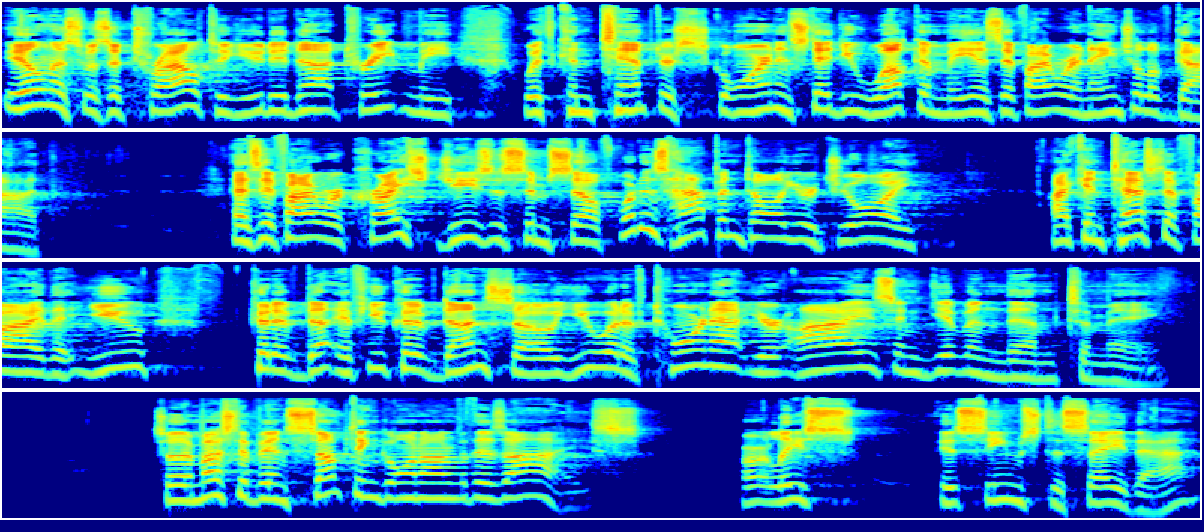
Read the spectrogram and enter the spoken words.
illness was a trial to you, did not treat me with contempt or scorn. Instead, you welcomed me as if I were an angel of God as if I were Christ Jesus himself. What has happened to all your joy? I can testify that you could have done, if you could have done so, you would have torn out your eyes and given them to me. So there must have been something going on with his eyes, or at least it seems to say that.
